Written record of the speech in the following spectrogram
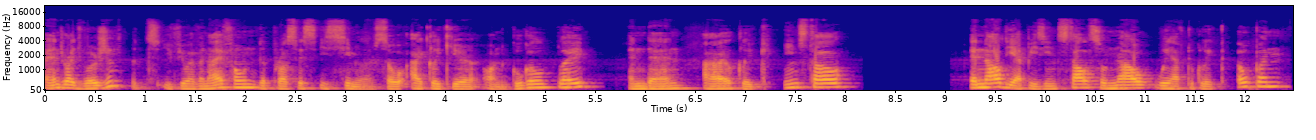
Android version, but if you have an iPhone, the process is similar. So I click here on Google Play and then I'll click install and now the app is installed. So now we have to click open.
